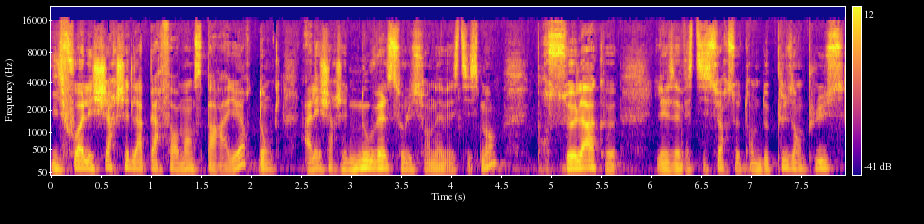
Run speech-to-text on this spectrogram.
il faut aller chercher de la performance par ailleurs, donc aller chercher de nouvelles solutions d'investissement. Pour cela que les investisseurs se tournent de plus en plus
